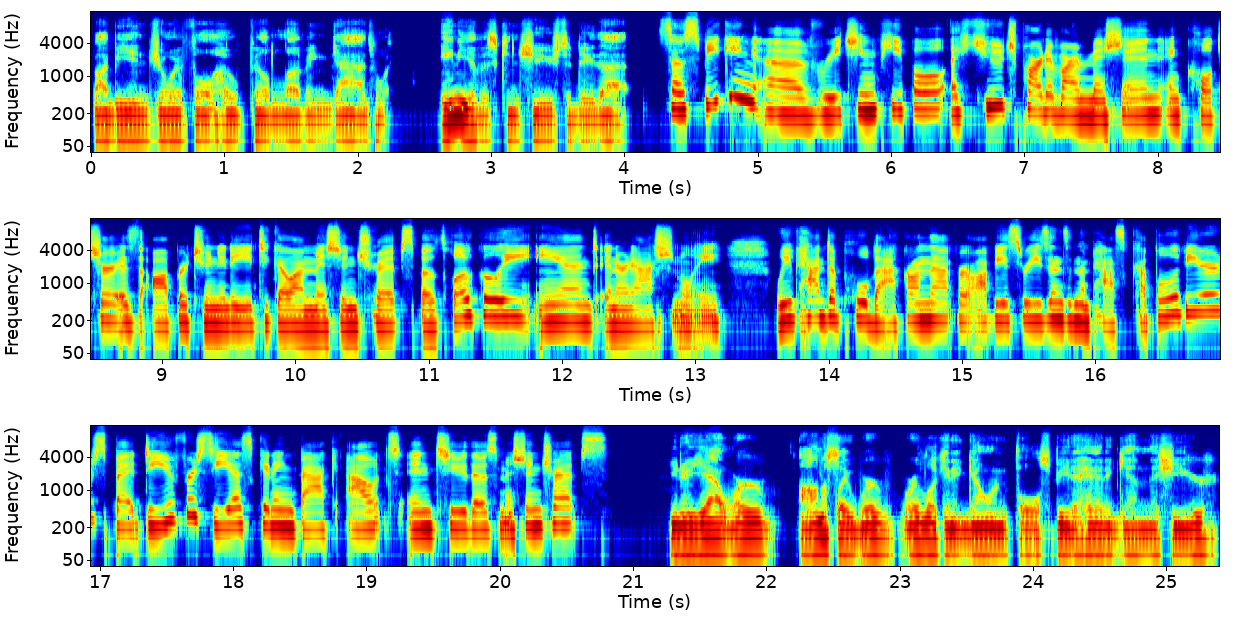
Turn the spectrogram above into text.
by being joyful, hope-filled, loving guides. Well, any of us can choose to do that. So, speaking of reaching people, a huge part of our mission and culture is the opportunity to go on mission trips, both locally and internationally. We've had to pull back on that for obvious reasons in the past couple of years, but do you foresee us getting back out into those mission trips? You know, yeah, we're honestly we're we're looking at going full speed ahead again this year.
